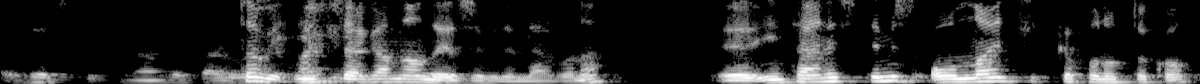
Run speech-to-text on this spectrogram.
web sitesinden vesaire. Tabii. Hangi Instagram'dan da yazabilirler bana. Ee, internet sitemiz onlinefitkafa.com.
